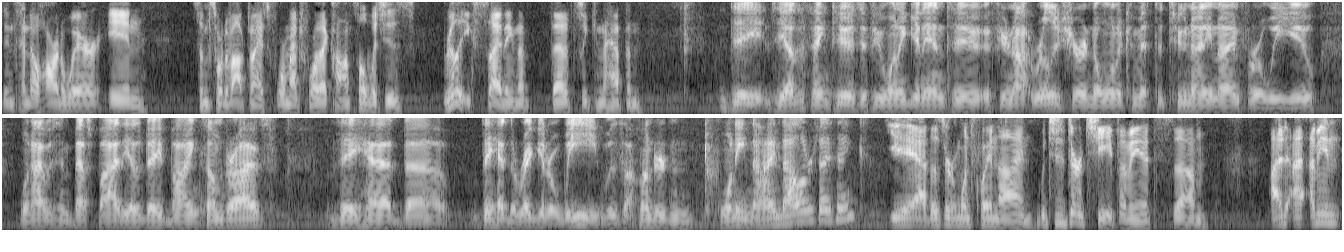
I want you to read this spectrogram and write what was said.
Nintendo hardware in some sort of optimized format for that console, which is really exciting that that actually can happen. the the other thing too is if you want to get into if you're not really sure and don't want to commit to two ninety nine for a Wii U, when I was in Best Buy the other day buying thumb drives, they had uh, they had the regular Wii was hundred and twenty nine dollars I think. Yeah, those are 129, which is dirt cheap. I mean, it's um, I, I, I mean,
